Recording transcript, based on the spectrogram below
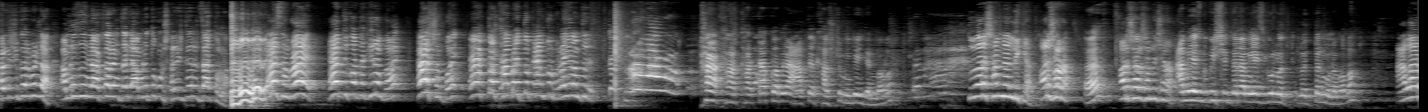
সালিশ করবেন না। আপনি যদি না করেন তাহলে আপনি তখন সালিশ ধরে যাতো না। এই সব রে এ তুই কথা কিরম কয়? হ্যাঁ সব ভাই একটা থাপড়াই তো কান করে ফেলাই গেলাম তোরে। খা খা খা কাকু আপনার হাতের খাসটা মিটিয়ে দেন বাবা। তুই সামনে আরে সরা। হ্যাঁ? আরে সরা সামনে সরা। আমি আজকে বিশ্বের ধরে আমি আজকে লইতেন মনে বাবা। আবার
